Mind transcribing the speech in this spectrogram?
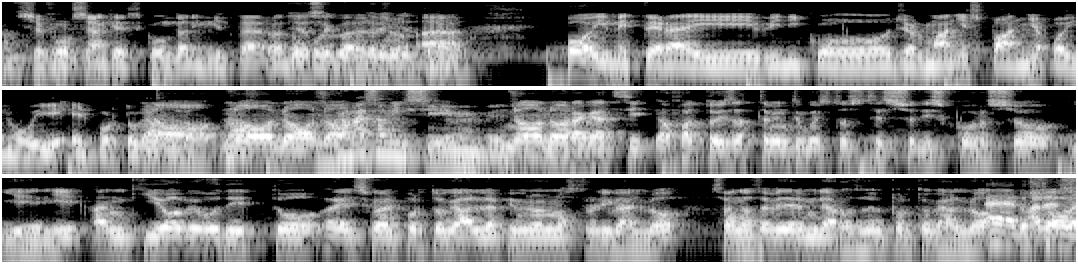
Inghilterra, se sì. forse anche seconda l'Inghilterra, dopo il seconda Belgio. l'Inghilterra. eh. Poi metterei, vi dico, Germania e Spagna, poi noi e il Portogallo. No, no, no, no. Secondo me siamo insieme invece. No, no, ragazzi, ho fatto esattamente questo stesso discorso ieri. Anch'io avevo detto, eh, secondo me il Portogallo è più o meno al nostro livello. Sono andato a vedermi la rosa del Portogallo. Eh, lo so, Adesso la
